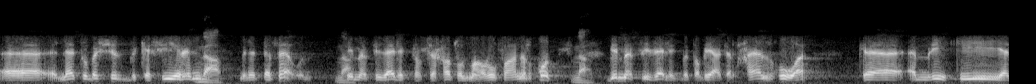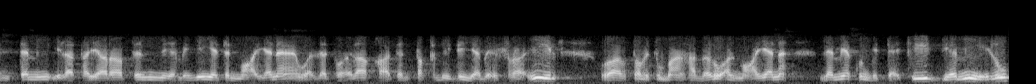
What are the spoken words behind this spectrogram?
آه، لا تبشر بكثير نعم. من التفاؤل نعم. بما في ذلك تصريحاته المعروفة عن القدس نعم. بما في ذلك بطبيعة الحال هو كأمريكي ينتمي إلى تيارات يمينية معينة وذات علاقات تقليدية بإسرائيل ويرتبط معها برؤى معينة لم يكن بالتأكيد يميل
